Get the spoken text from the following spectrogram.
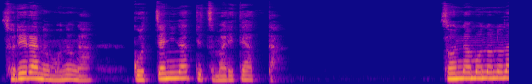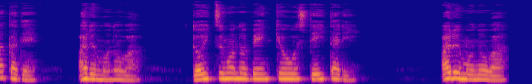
それらのものがごっちゃになって積まれてあった。そんなものの中で、あるものはドイツ語の勉強をしていたり、あるものは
